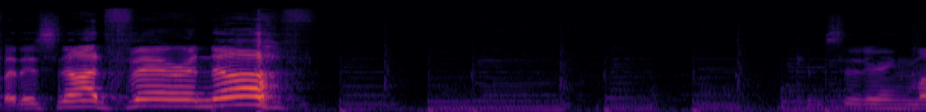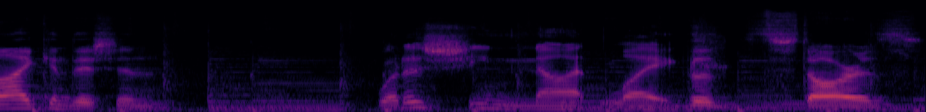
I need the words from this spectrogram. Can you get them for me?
But it's not fair enough! Considering my condition. What does she not like? The stars.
